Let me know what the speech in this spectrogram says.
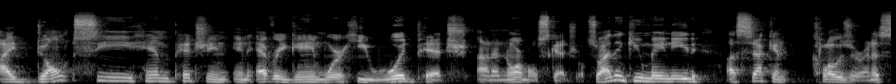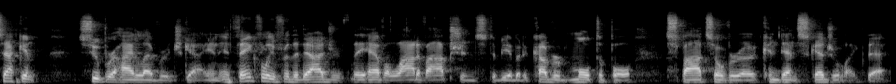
I don't see him pitching in every game where he would pitch on a normal schedule. So I think you may need a second closer and a second super high leverage guy. And, and thankfully for the Dodgers, they have a lot of options to be able to cover multiple spots over a condensed schedule like that.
